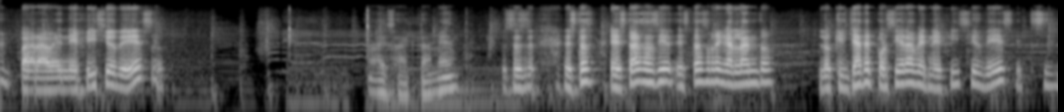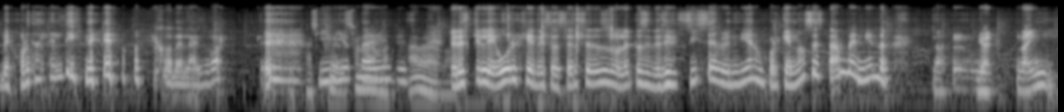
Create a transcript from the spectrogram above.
para beneficio de eso. Exactamente. Entonces, estás, estás, haciendo, estás regalando lo que ya de por sí era beneficio de ese. Entonces, mejor dale el dinero, hijo de la gorra. Es idiota Pero es que le urge deshacerse de esos boletos y decir, sí se vendieron, porque no se están vendiendo. No, hay,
